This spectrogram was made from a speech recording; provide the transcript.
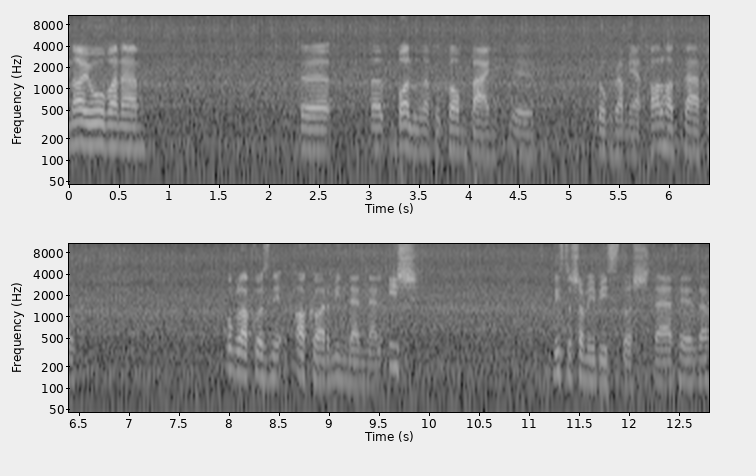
Na jó van ám. A Balunak a kampány ö, programját hallhattátok. Foglalkozni akar mindennel is. Biztos, ami biztos. Tehát ez a...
